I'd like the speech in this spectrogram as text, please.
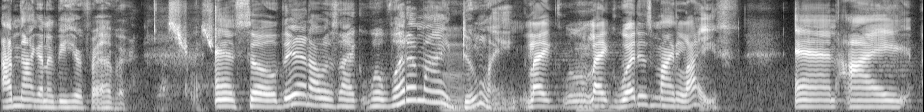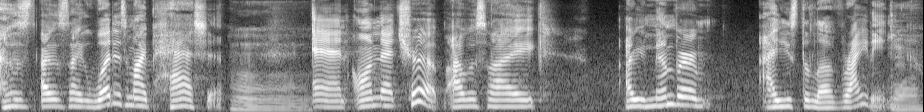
I'm not gonna be here forever. That's true. That's true. And so then I was like, well, what am I mm. doing? Like, like what is my life? And I, I was, I was like, what is my passion? Hmm. And on that trip, I was like, I remember I used to love writing. Yeah.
